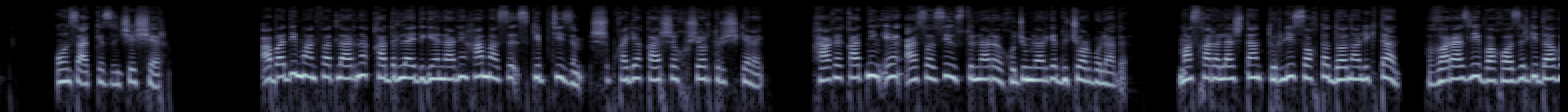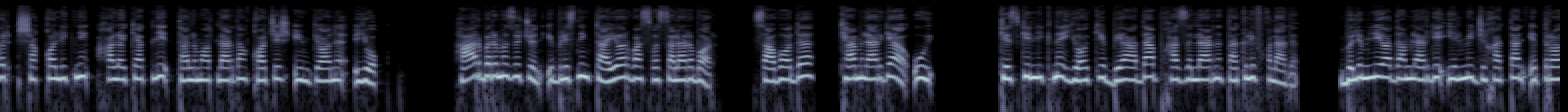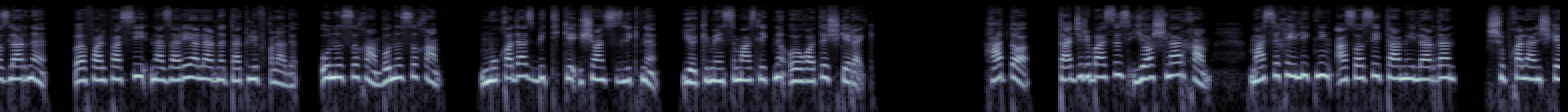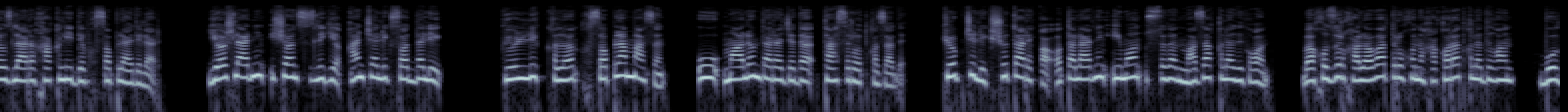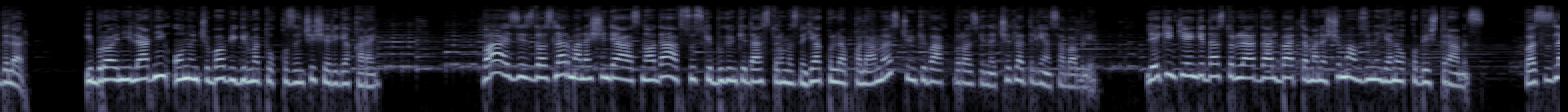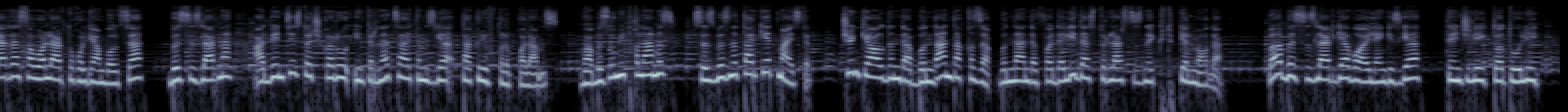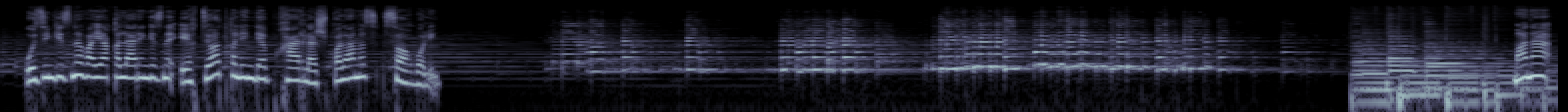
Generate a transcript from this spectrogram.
o'n sakkizinchi she'r. Abadiy manfaatlarni qadrlaydiganlarning hammasi skeptizm shubhaga qarshi hushyor turishi kerak. Haqiqatning eng asosiy ustunlari hujumlarga duchor bo'ladi. Masxaralashdan turli soxta donolikdan g'arazli va hozirgi davr shaqqollikning halokatli ta'limotlaridan qochish imkoni yo'q. Har birimiz uchun iblisning tayyor vasvasalari bor. Savodi kamlarga u keskinlikni yoki beadab hazillarni taklif qiladi. Bilimli odamlarga ilmiy jihatdan e'tirozlarni va falsafiy nazariyalarni taklif qiladi. Unisi ham bunisi ham muqaddas bitikka ishonchsizlikni yoki mensimaslikni uyg'otish kerak. Hatto tajribasiz yoshlar ham masihiylikning asosiy ta'minlaridan shubhalanishga o'zlari haqli deb hisoblaydilar. Yoshlarning ishonchsizligi qanchalik soddalik go'llik hisoblanmasin u ma'lum darajada ta'sir o'tkazadi. Ko'pchilik shu tariqa otalarning iymon ustidan maza qiladigan va huzur halovat ruhini haqorat qiladigan bo'ldilar. Ibroyniylarning o'ninchi bob yigirma to'qqizinchi she'riga qarang. Va aziz do'stlar mana shunday asnoda afsuski bugungi dasturimizni yakunlab qolamiz chunki vaqt birozgina chetlatilgani sababli. Lekin keyingi dasturlarda albatta mana shu mavzuni yana o'qib eshittiramiz. Va sizlarda savollar tug'ilgan bo'lsa biz sizlarni adventis tochka ru internet saytimizga taklif qilib qolamiz. Va biz umid qilamiz siz bizni tark etmaysiz deb. Chunki oldinda bundanda qiziq bundanda foydali dasturlar sizni kutib kelmoqda. Va biz sizlarga va oilangizga tinchlik totuvlik o'zingizni va yaqinlaringizni ehtiyot qiling deb xayrlashib qolamiz. Sog' bo'ling.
